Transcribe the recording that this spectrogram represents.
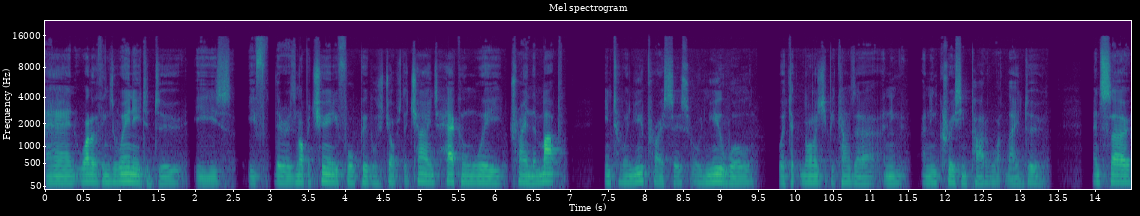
And one of the things we need to do is if there is an opportunity for people's jobs to change, how can we train them up into a new process or a new world where technology becomes an, an increasing part of what they do? And so,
